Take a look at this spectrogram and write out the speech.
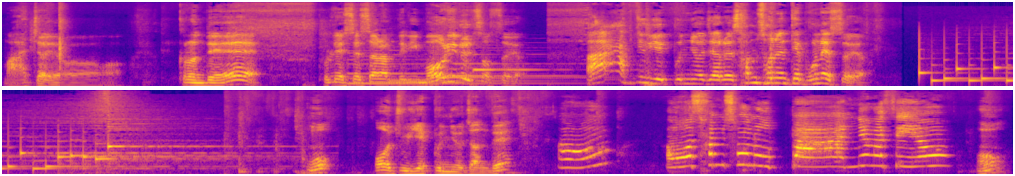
맞아요. 그런데 블레셋 사람들이 머리를 썼어요. 아주 예쁜 여자를 삼손한테 보냈어요. 어? 아주 예쁜 여잔데? 어? 어, 삼손 오빠, 안녕하세요. 어?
